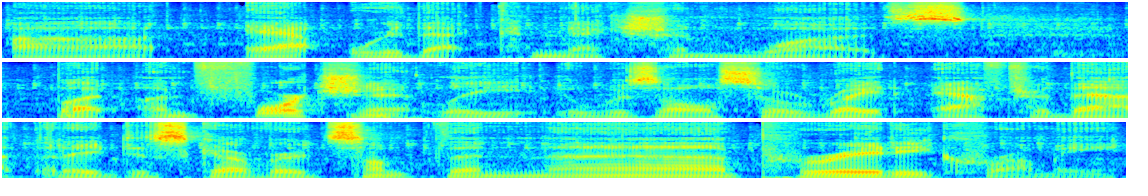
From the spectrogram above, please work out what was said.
uh, at where that connection was. But unfortunately, it was also right after that that I discovered something uh, pretty crummy.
